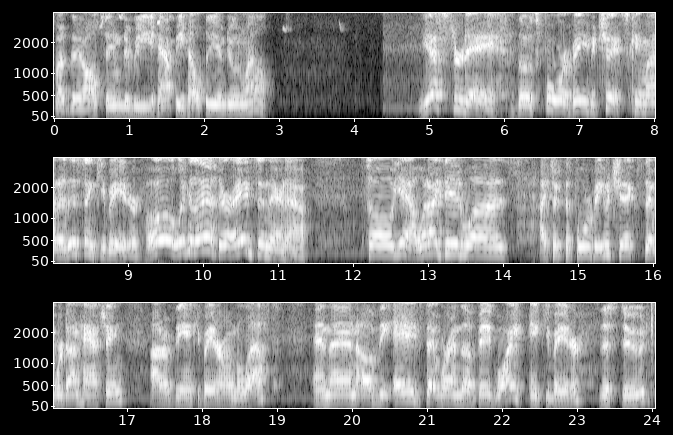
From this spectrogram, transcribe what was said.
But they all seem to be happy, healthy, and doing well. Yesterday, those four baby chicks came out of this incubator. Oh, look at that. There are eggs in there now. So, yeah, what I did was I took the four baby chicks that were done hatching out of the incubator on the left. And then of the eggs that were in the big white incubator, this dude,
